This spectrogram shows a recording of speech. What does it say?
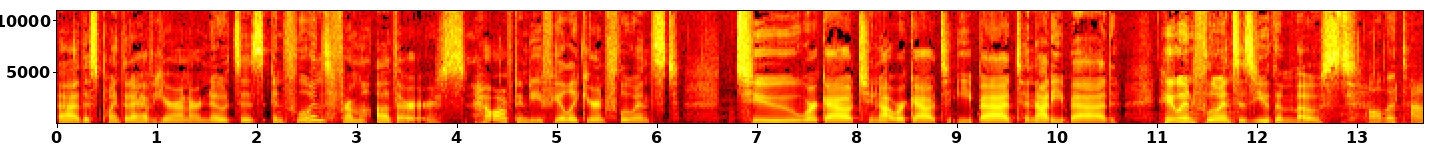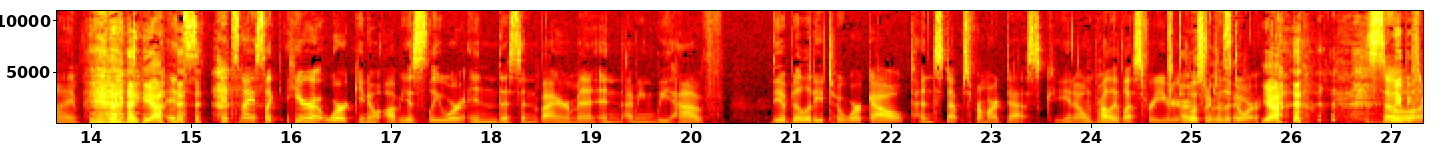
uh, this point that i have here on our notes is influence from others. How often do you feel like you're influenced to work out to not work out to eat bad to not eat bad? Who influences you the most? All the time. yeah. it's it's nice like here at work you know obviously we're in this environment and i mean we have the ability to work out 10 steps from our desk you know probably less for you. You're Mm-hmm. I closer to the say. door. Yeah so maybe five.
